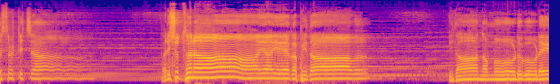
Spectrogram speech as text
സൃഷ്ടിച്ച പരിശുദ്ധനായ ഏക പിതാവ് ഇതാ നമ്മോടുകൂടെ.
